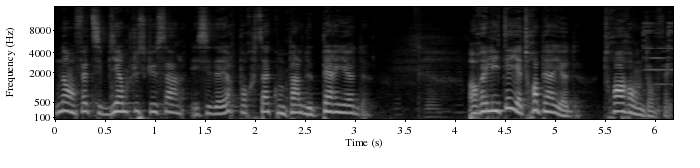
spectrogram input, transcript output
Non, en fait, c'est bien plus que ça. Et c'est d'ailleurs pour ça qu'on parle de période. En réalité, il y a trois périodes. Trois rounds, en fait.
